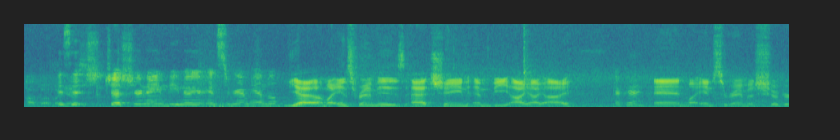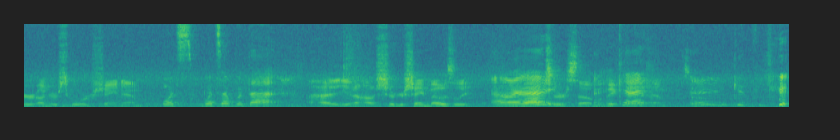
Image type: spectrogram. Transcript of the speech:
Pop up. I Is guess. it just your name? Do you know your Instagram handle? Yeah, uh, my Instagram is at Shane MVIII, Okay. and my Instagram is sugar underscore Shane M. What's what's up with that? Uh, you know how Sugar Shane Mosley, All right. boxer, so I'm a big fan of him. So. All right.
